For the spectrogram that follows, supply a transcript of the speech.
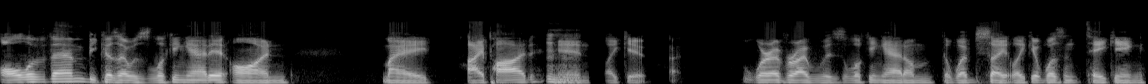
all of them because I was looking at it on my iPod Mhm. and like it wherever I was looking at them, the website like it wasn't taking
